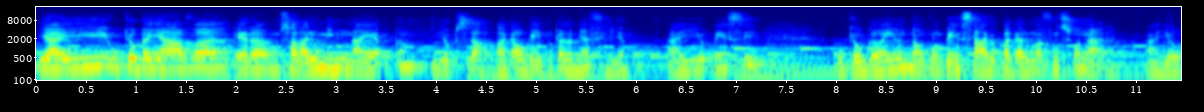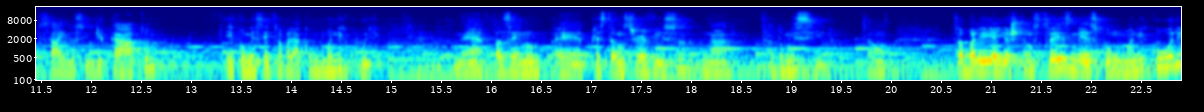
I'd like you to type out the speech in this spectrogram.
E aí o que eu ganhava era um salário mínimo na época e eu precisava pagar alguém para casa da minha filha. Aí eu pensei, o que eu ganho não compensava eu pagar uma funcionária. Aí eu saí do sindicato e comecei a trabalhar como manicure, né, fazendo, é, prestando serviço na, a domicílio. Então, trabalhei aí acho que uns três meses como manicure.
